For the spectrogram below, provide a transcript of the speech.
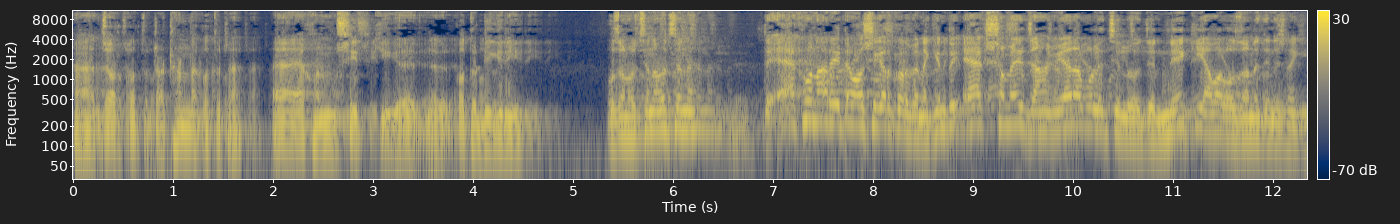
হ্যাঁ জ্বর কতটা ঠান্ডা কতটা হ্যাঁ, এখন শীত কি কত ডিগ্রি ওজন হচ্ছে না হচ্ছে না? তো এখন আর এটা অস্বীকার করবে না। কিন্তু এক সময় জাহামিয়ারা বলেছিল যে নেকি আবার ওজনের জিনিস নাকি?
